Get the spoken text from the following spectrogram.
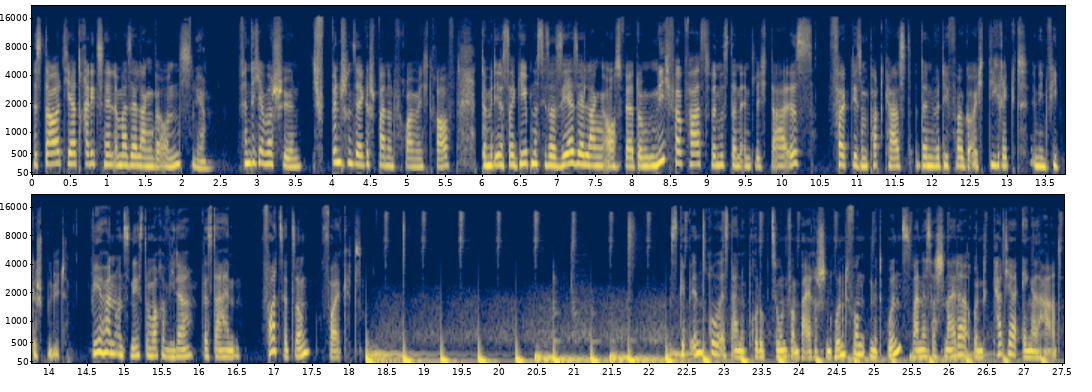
Es dauert ja traditionell immer sehr lang bei uns. Ja. Finde ich aber schön. Ich bin schon sehr gespannt und freue mich drauf, damit ihr das Ergebnis dieser sehr, sehr langen Auswertung nicht verpasst, wenn es dann endlich da ist. Folgt diesem Podcast, dann wird die Folge euch direkt in den Feed gespült. Wir hören uns nächste Woche wieder. Bis dahin, Fortsetzung folgt. Skip Intro ist eine Produktion vom Bayerischen Rundfunk mit uns, Vanessa Schneider und Katja Engelhardt.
